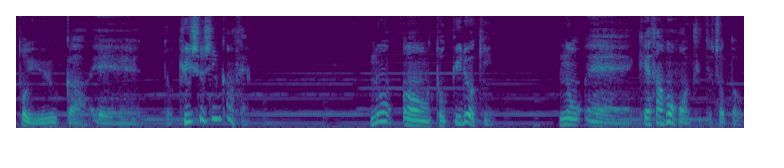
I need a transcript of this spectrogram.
というか、えー、と、九州新幹線の、うん、特急料金の、えー、計算方法についてちょっと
